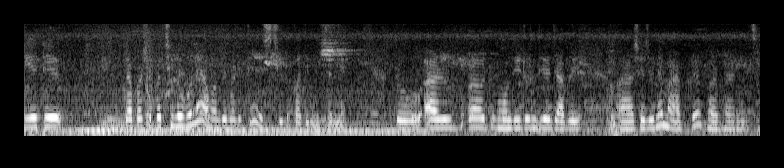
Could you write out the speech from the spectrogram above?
ইয়েতে ব্যাপার স্যাপার ছিল বলে আমাদের বাড়িতে এসেছিল কদিনের জন্যে। তো আর ওরা একটু মন্দির টন্দিরে যাবে আহ, সেজন্য মায়াপুরে ঘর ভাড়া নিয়েছে।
